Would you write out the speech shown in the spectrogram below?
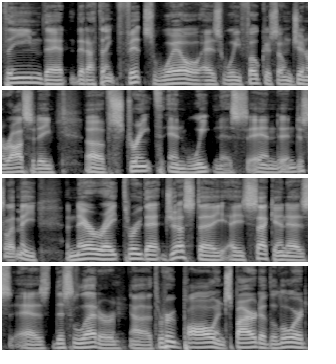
theme that that I think fits well as we focus on generosity of strength and weakness. And and just let me narrate through that just a, a second as as this letter uh, through Paul, inspired of the Lord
